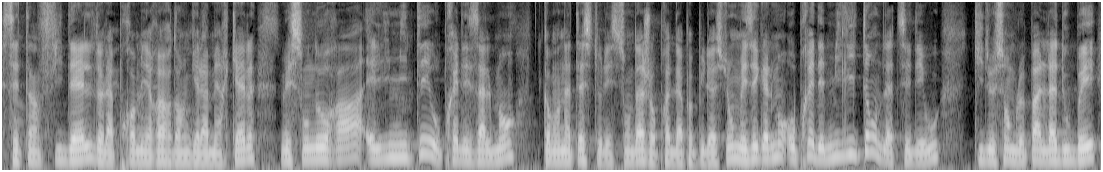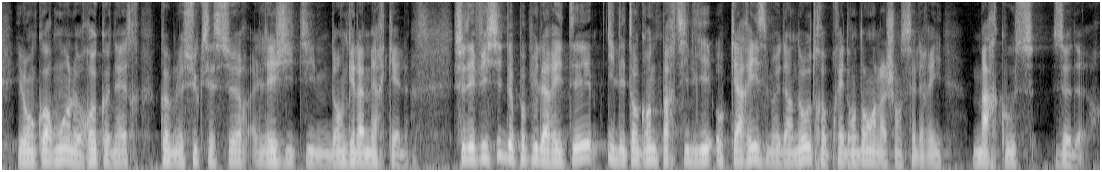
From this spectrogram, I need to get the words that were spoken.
C'est un fidèle de la première heure d'Angela Merkel, mais son aura est limitée auprès des Allemands, comme en attestent les sondages auprès de la population, mais également auprès des militants de la CDU, qui ne semblent pas l'adouber et encore moins le reconnaître comme le successeur légitime d'Angela Merkel. Ce déficit de popularité, il est en grande partie lié au charisme d'un autre prétendant à la chancellerie, Markus Söder.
